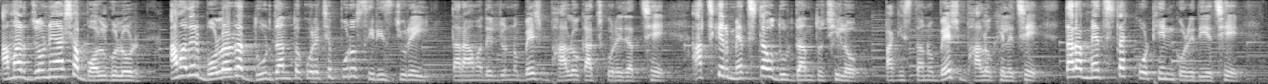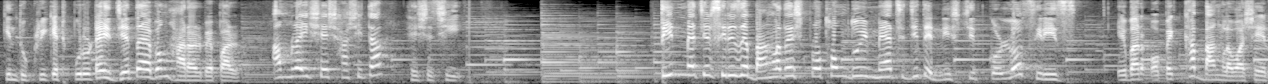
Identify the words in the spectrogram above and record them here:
আমার জোনে আসা বলগুলোর। আমাদের বোলাররা দুর্দান্ত করেছে পুরো সিরিজ জুড়েই। তারা আমাদের জন্য বেশ ভালো কাজ করে যাচ্ছে। আজকের ম্যাচটাও দুর্দান্ত ছিল। পাকিস্তানও বেশ ভালো খেলেছে। তারা ম্যাচটা কঠিন করে দিয়েছে। কিন্তু ক্রিকেট পুরোটাই জেতা এবং হারার ব্যাপার। আমরাই শেষ হাসিটা হেসেছি। তিন ম্যাচের সিরিজে বাংলাদেশ প্রথম দুই ম্যাচ জিতে নিশ্চিত করল সিরিজ। এবার অপেক্ষা বাংলাবাসের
